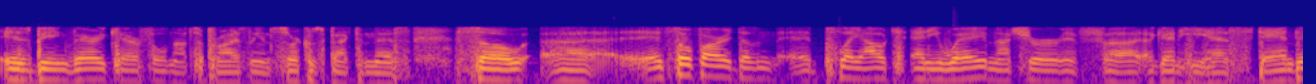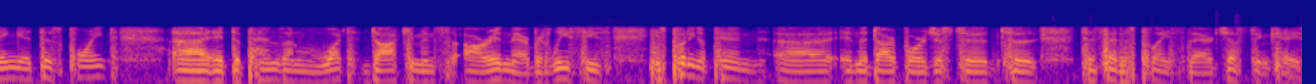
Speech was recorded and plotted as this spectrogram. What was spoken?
is being very careful, not surprisingly, and circumspect in this. So uh, so far, it doesn't uh, play out anyway. I'm not sure if uh, again he has standing at this point. Uh, it depends on what documents are in there, but at least he's he's putting a pin uh, in the dartboard just to, to, to set his place there, just in case.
